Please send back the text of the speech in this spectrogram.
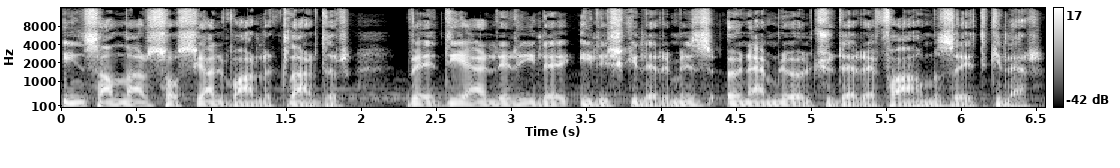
İnsanlar sosyal varlıklardır ve diğerleriyle ilişkilerimiz önemli ölçüde refahımızı etkiler.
